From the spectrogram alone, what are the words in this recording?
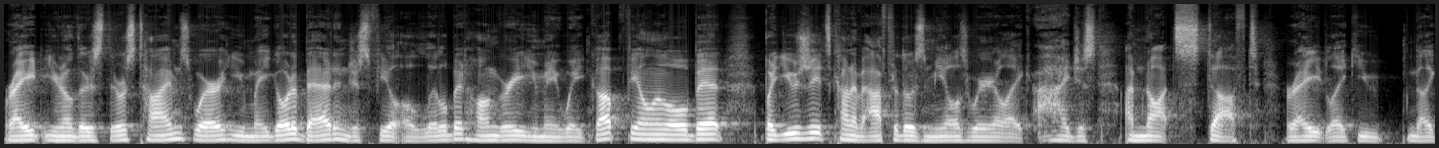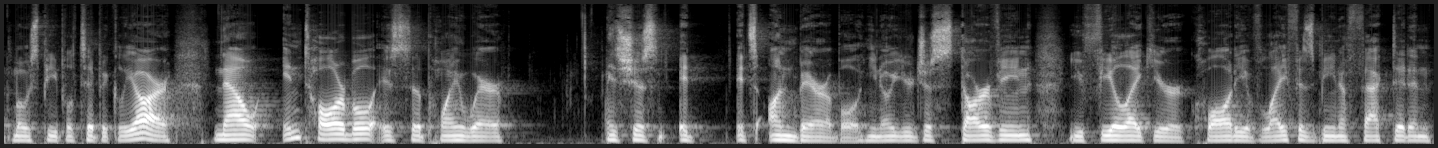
right? You know, there's there's times where you may go to bed and just feel a little bit hungry, you may wake up feeling a little bit, but usually it's kind of after those meals where you're like, ah, I just I'm not stuffed, right? Like you like most people typically are. Now, intolerable is to the point where it's just it it's unbearable. You know, you're just starving. You feel like your quality of life is being affected. And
